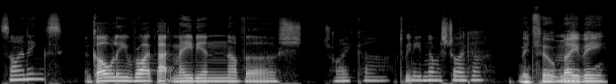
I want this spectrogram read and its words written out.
signings: a goalie, right back, maybe another striker. Do we need another striker? Midfield, Mm. maybe.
